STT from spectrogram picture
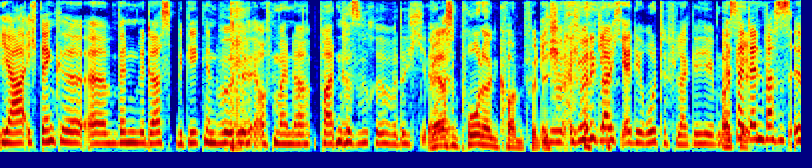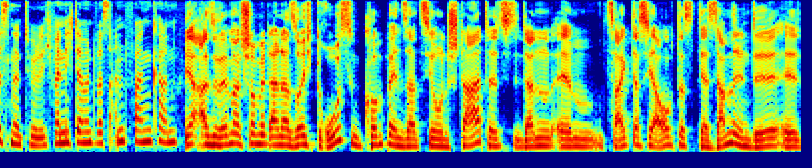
Ja, ich denke, äh, wenn mir das begegnen würde auf meiner Partnersuche, würde ich. Äh, Wäre das ein Po oder ein Con für dich? ich, ich würde, glaube ich, eher die rote Flagge heben. Es sei Okay. denn, was es ist natürlich. Wenn ich damit was anfangen kann. Ja, also wenn man schon mit einer solch großen Kompensation startet, dann ähm, zeigt das ja auch, dass der Sammelnde, äh,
